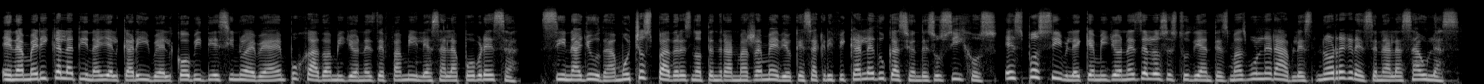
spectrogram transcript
En América Latina y el Caribe, el COVID-19 ha empujado a millones de familias a la pobreza. Sin ayuda, muchos padres no tendrán más remedio que sacrificar la educación de sus hijos. Es posible que millones de los estudiantes más vulnerables no regresen a las aulas.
